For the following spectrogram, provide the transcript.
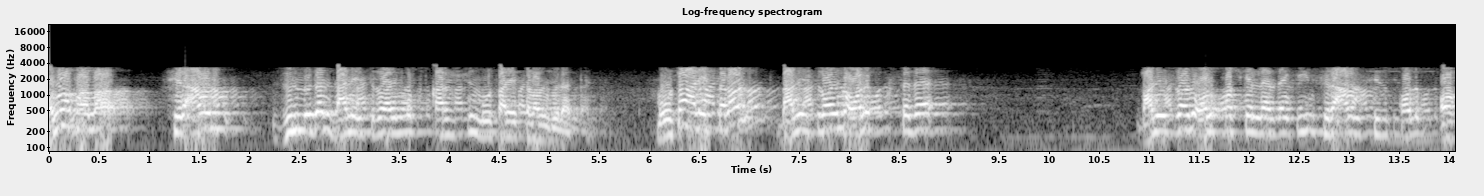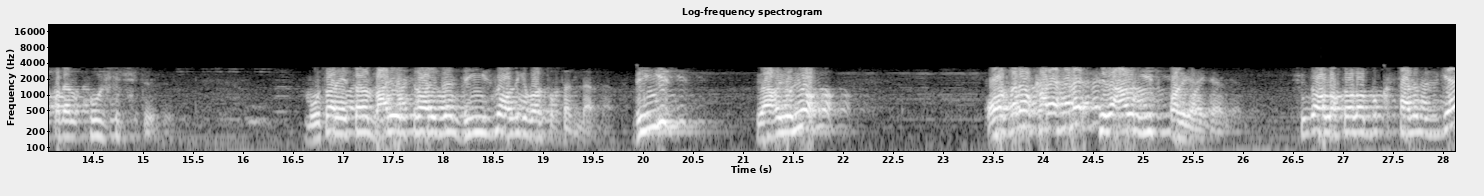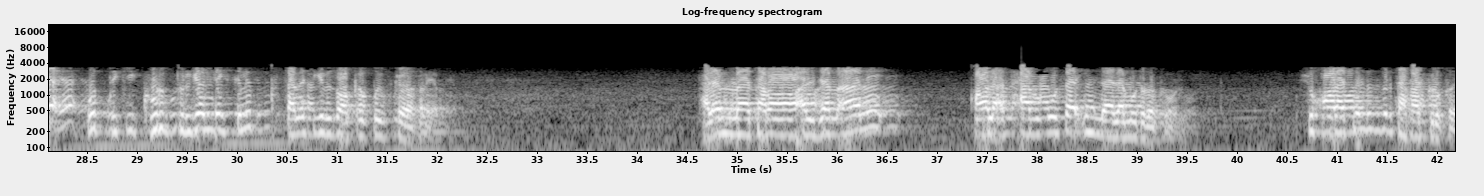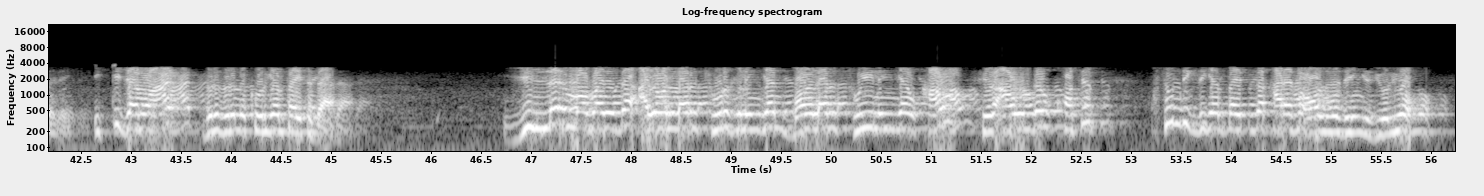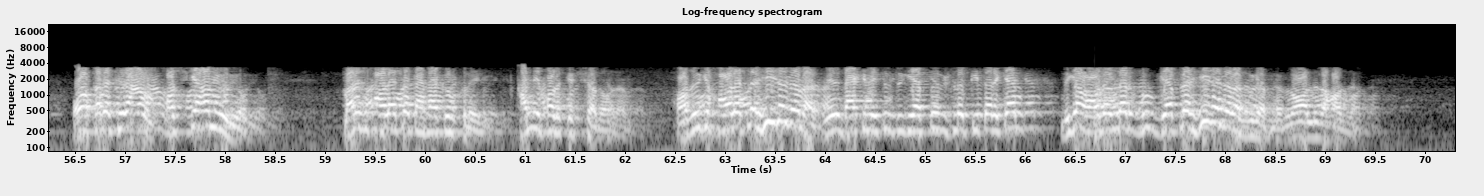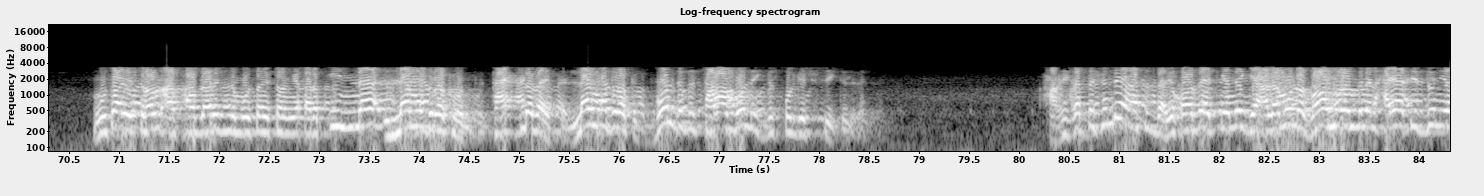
Alloh taolo fir'avn zulmidan bani isroilni qutqarish uchun muso alayhissalomni jo'natdi. Muso alayhissalom bani isroilni olib qissada bani isroilni olib qochganlaridan keyin fir'avn sezib qolib orqadan quvishga tushdi. Muso alayhissalom bani isroil bilan dengizni oldiga borib to'xtadilar. Dengiz buyog'i yo'l yo'q. Orqadan qarasalar fir'avn yetib qolgan ekan. shunda alloh taolo bu qissani bizga xuddiki ko'rib turgandek qilib qissani ichiga bizni olib kirib qo'yib hikoya qilyapti فلما ترى الجمعان قال أصحاب موسى إنا لمدركون shu holatni biz bir tafakkur qilaylik ikki jamoat bir birini ko'rgan paytida yillar mobaynida ayollari cho'ri qilingan bolalari so'yilingan qavm fir'avndan qochib qutuldik degan paytida qarasa oldida dengiz yo'l yo'q Orqada fir'avn qochishga ham yo'l yo'q. Mana shu holatda tafakkur qilaylik qanday holatga tushadi odam? Hozirgi holatlar hech narsa emas. Meni dokumentim tugayapti ushlab ketar ekan degan odamlar bu gaplar hech narsa emas bu gaplar. Buni oldida hozir. Muso alayhissalom ashoblari shunda muso alayhissalomga qarab inna lamudrakun. Ta'kidlab aytdi. Lamudrakun. Bo'ldi biz tamom bo'ldik biz qo'lga tushdik dedilar haqiqatda shunday aslida. Yuqorida aytgandek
